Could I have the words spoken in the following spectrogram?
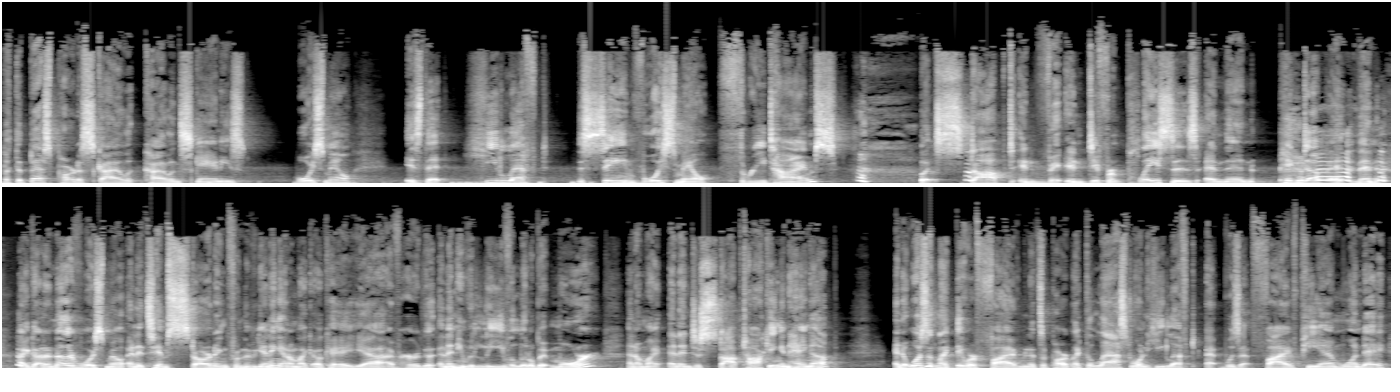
But the best part of Kyle, Kyle and Scanny's voicemail is that he left the same voicemail three times, but stopped in in different places and then picked up and then I got another voicemail and it's him starting from the beginning and I'm like, okay, yeah, I've heard this. And then he would leave a little bit more and I'm like, and then just stop talking and hang up. And it wasn't like they were five minutes apart. Like the last one he left at, was at 5 p.m. one day.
